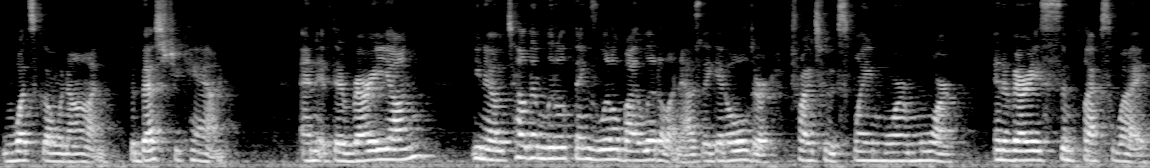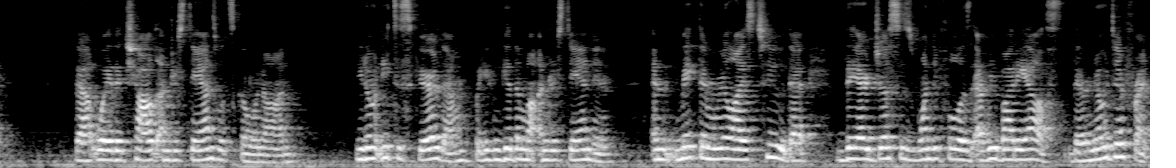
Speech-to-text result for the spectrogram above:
what's going on the best you can. And if they're very young, you know, tell them little things little by little. And as they get older, try to explain more and more in a very simplex way. That way the child understands what's going on. You don't need to scare them, but you can give them an understanding and make them realize too that they are just as wonderful as everybody else. They're no different.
